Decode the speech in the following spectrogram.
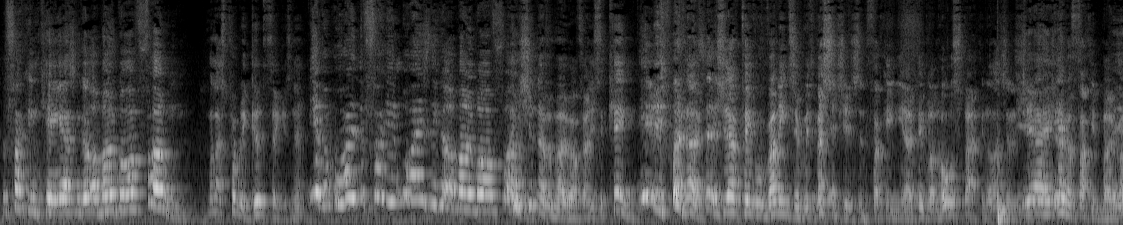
the fucking king hasn't got a mobile phone. Well, that's probably a good thing, isn't it? Yeah, but why the fucking why hasn't he got a mobile phone? He shouldn't have a mobile phone. He's the king. Yeah, No, you should have people running to him with messages and fucking, you know, people on horseback and all that sort of shit. Yeah, you should yeah. have a fucking mobile Yeah,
